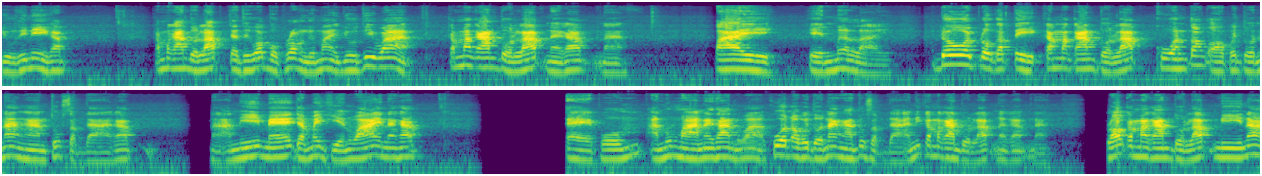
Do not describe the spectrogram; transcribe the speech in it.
อยู่ที่นี่ครับ รรมการตรวจรับจะถือว่าบกพร่องหรือไม่อยู่ที่ว่ากรรมการตรวจรับนะครับนะไปเห็นเมื่อไหร่ โดยปกติกรรมการตรวจรับควรต้องออกไปตรวจหน้างานทุกสัปดาห์ครับนะอันนี้แม้จะไม่เขียนไว้นะครับ แต่ผมอนุมานให้ท่านว่า ควรออกไปตรวจหน้างานทุกสัปดาห์อันนี้กรรมการตรวจรับนะครับนะเพราะกรรมการตรวจรับมีหน้า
